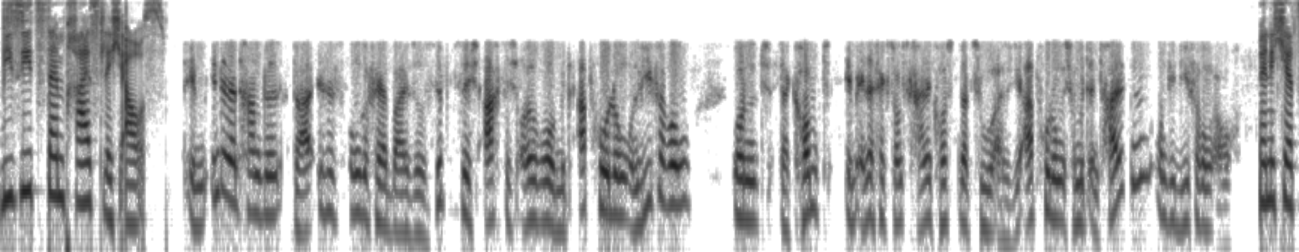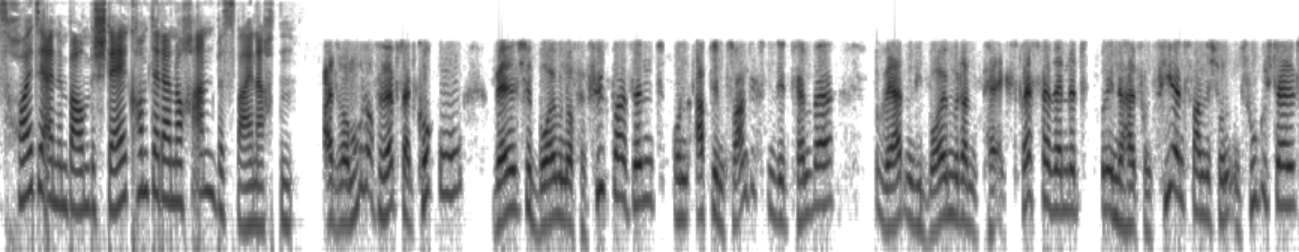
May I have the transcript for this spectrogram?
Wie sieht's denn preislich aus? Im Internethandel, da ist es ungefähr bei so 70, 80 Euro mit Abholung und Lieferung. Und da kommt im Endeffekt sonst keine Kosten dazu. Also die Abholung ist schon mit enthalten und die Lieferung auch. Wenn ich jetzt heute einen Baum bestelle, kommt der dann noch an bis Weihnachten? Also man muss auf der Website gucken, welche Bäume noch verfügbar sind. Und ab dem 20. Dezember werden die Bäume dann per Express versendet und innerhalb von 24 Stunden zugestellt.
